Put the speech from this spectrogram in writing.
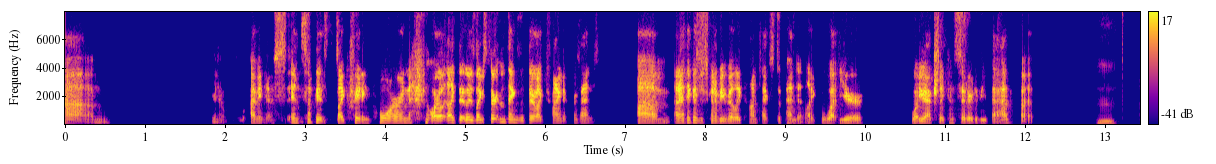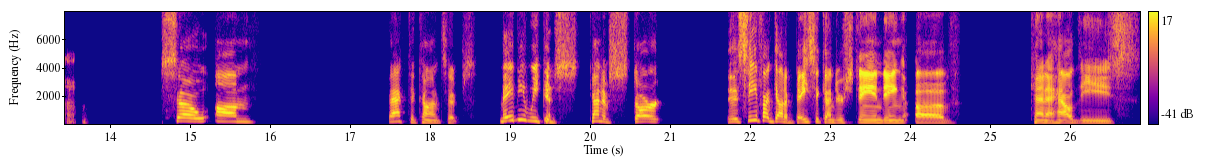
um, you know, I mean, in some cases, like creating porn or like there's like certain things that they're like trying to prevent. Um, and I think it's just going to be really context dependent, like what you're, what you actually consider to be bad. But Hmm. um, So, um, back to concepts. Maybe we could s- kind of start, uh, see if I've got a basic understanding of kind of how these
